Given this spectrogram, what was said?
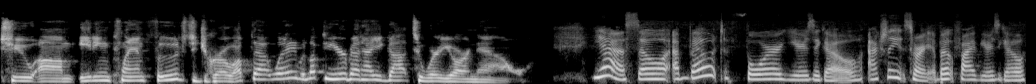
to um, eating plant foods. Did you grow up that way? We'd love to hear about how you got to where you are now. Yeah. So about four years ago, actually, sorry, about five years ago,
